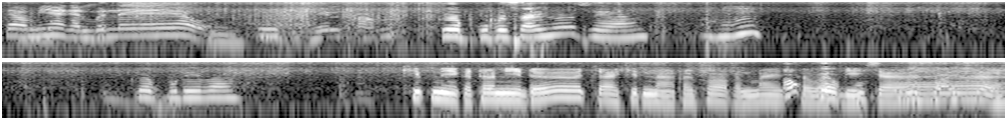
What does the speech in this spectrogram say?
เจ้าเมียกันเบิดแล้วเกือบกูไปใส่เฮ้อแสงอื้อหือเกือบกูได้ไป คลิปนี้ก็เท่านี้เด้อจ้าคลิปหน้าค่อยพอกันไหมเอ้าสวัเกืสอบดีกูจ้าไปใส่แสง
